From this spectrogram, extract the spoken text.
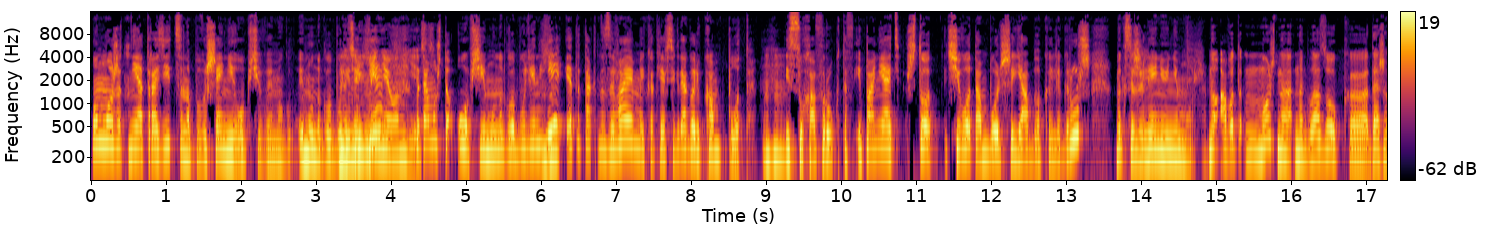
он может не отразиться на повышении общего иммуноглобулина Но, Е, менее, он есть. потому что общий иммуноглобулин угу. Е это так называемый, как я всегда говорю, компот угу. из сухофруктов. И понять, что, чего там больше, яблок или груш, мы, к сожалению, не можем. Ну, а вот можно на глазок э, даже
